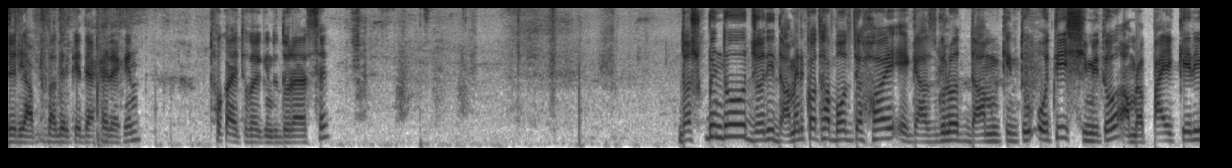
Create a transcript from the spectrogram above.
যদি আপনাদেরকে দেখায় দেখেন, থোকায় থোকায় কিন্তু ধরে আছে। দর্শকবিন্দু যদি দামের কথা বলতে হয়, এই গাছগুলোর দাম কিন্তু অতি সীমিত। আমরা পাইকারি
